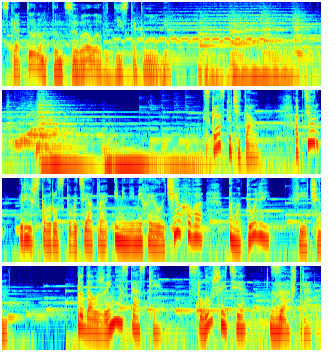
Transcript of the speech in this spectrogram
с которым танцевала в дискоклубе. Сказку читал актер Рижского русского театра имени Михаила Чехова Анатолий Фечин. Продолжение сказки слушайте завтра.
